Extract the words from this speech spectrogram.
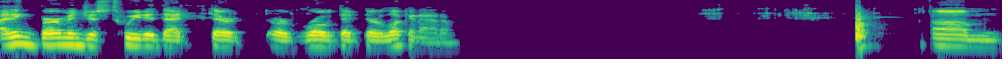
I think Berman just tweeted that they're or wrote that they're looking at him. Um,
